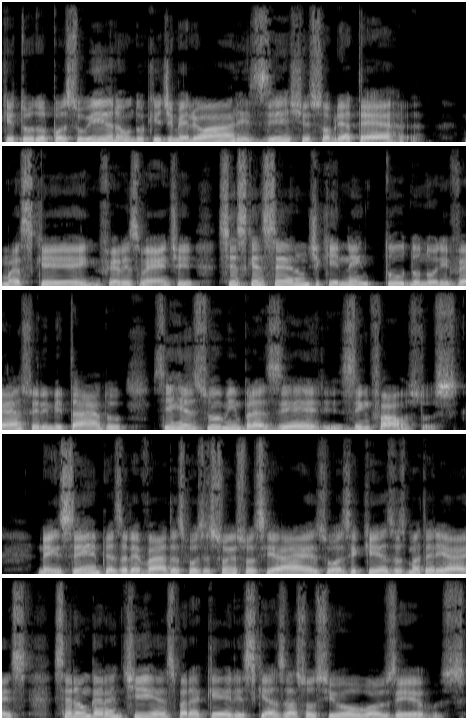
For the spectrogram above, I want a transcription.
Que tudo possuíram do que de melhor existe sobre a terra, mas que, infelizmente, se esqueceram de que nem tudo no universo ilimitado se resume em prazeres infaustos, nem sempre as elevadas posições sociais ou as riquezas materiais serão garantias para aqueles que as associou aos erros.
